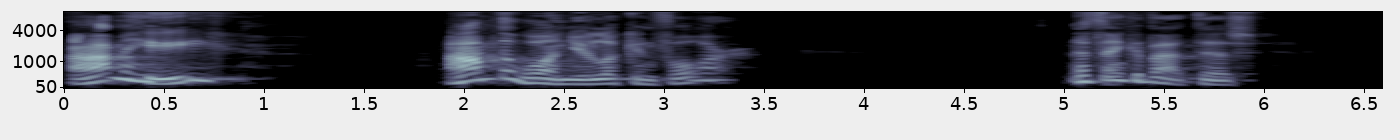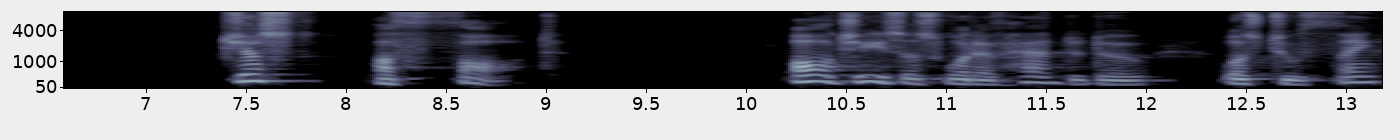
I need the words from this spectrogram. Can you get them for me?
I'm he. I'm the one you're looking for. Now think about this. Just a thought. All Jesus would have had to do was to think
